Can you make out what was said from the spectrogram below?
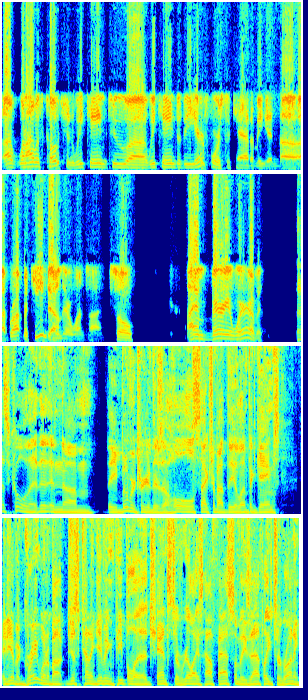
uh, when I was coaching, we came to uh, we came to the Air Force Academy, and uh, I brought my team down there one time. So I am very aware of it. That's cool. In um, the Boomer Trigger, there's a whole section about the Olympic Games, and you have a great one about just kind of giving people a chance to realize how fast some of these athletes are running.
